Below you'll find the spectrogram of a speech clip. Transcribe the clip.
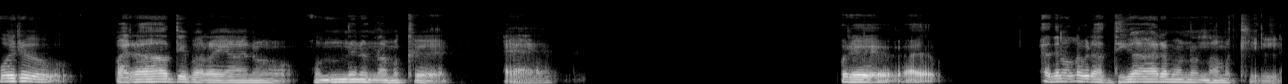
ഒരു പരാതി പറയാനോ ഒന്നിനും നമുക്ക് ഒരു അതിനുള്ള ഒരു അധികാരമൊന്നും നമുക്കില്ല.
